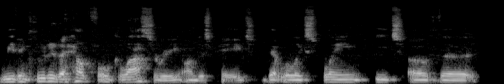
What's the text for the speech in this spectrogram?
we've included a helpful glossary on this page that will explain each of the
